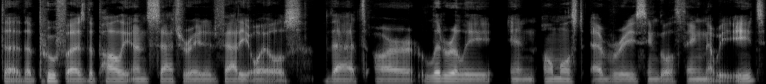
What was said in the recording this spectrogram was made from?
the the PUFAs, the polyunsaturated fatty oils that are literally in almost every single thing that we eat,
